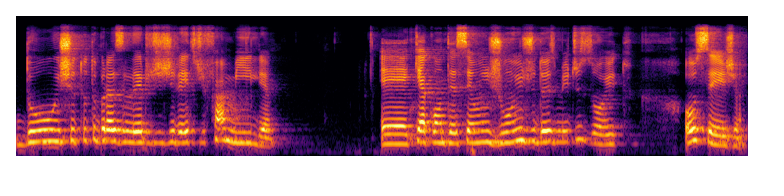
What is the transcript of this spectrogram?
do Instituto Brasileiro de Direito de Família, é, que aconteceu em junho de 2018. Ou seja,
